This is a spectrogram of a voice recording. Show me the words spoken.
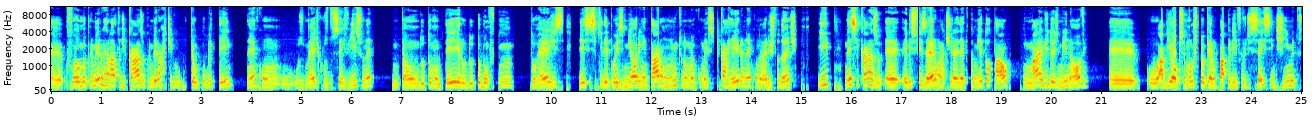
é, foi o meu primeiro relato de caso, o primeiro artigo que eu publiquei, né, com os médicos do serviço, né, então doutor Monteiro, doutor Bonfim, doutor Regis, esses que depois me orientaram muito no meu começo de carreira, né, quando eu era estudante, e nesse caso, é, eles fizeram a tiroidectomia total em maio de 2009, é, a biópsia mostrou que era um papilífero de 6 centímetros,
